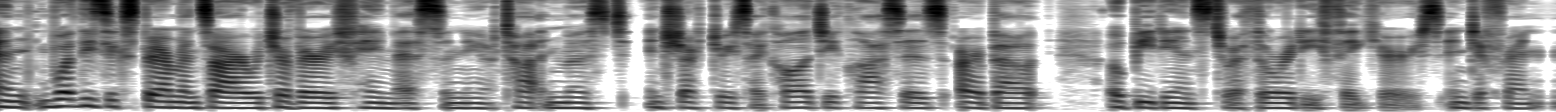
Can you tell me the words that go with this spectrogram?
And what these experiments are, which are very famous and you know, taught in most introductory psychology classes, are about obedience to authority figures in different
